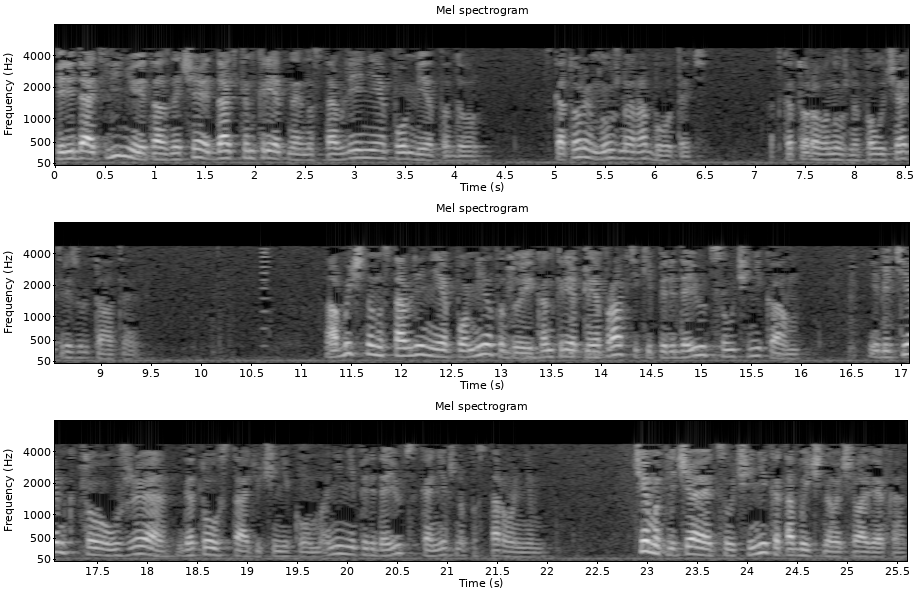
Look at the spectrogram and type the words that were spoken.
Передать линию это означает дать конкретное наставление по методу, с которым нужно работать от которого нужно получать результаты. Обычно наставления по методу и конкретные практики передаются ученикам или тем, кто уже готов стать учеником. Они не передаются, конечно, посторонним. Чем отличается ученик от обычного человека?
